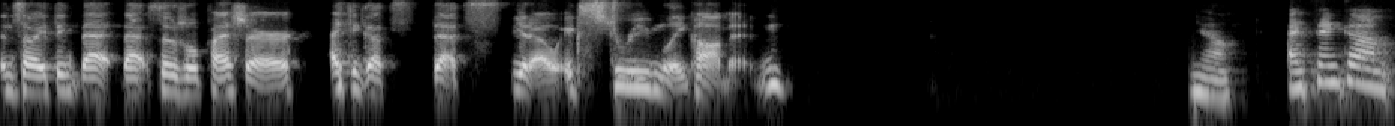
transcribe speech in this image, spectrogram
And so I think that that social pressure, I think that's that's you know extremely common. Yeah, I think um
